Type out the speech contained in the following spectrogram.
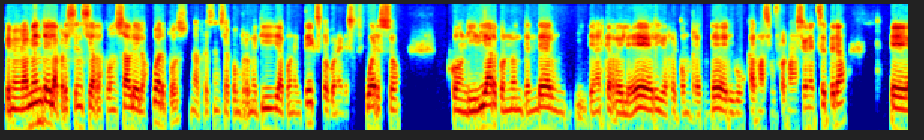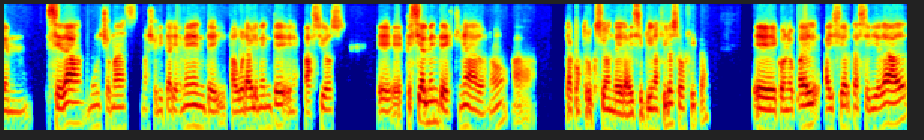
Generalmente la presencia responsable de los cuerpos, una presencia comprometida con el texto, con el esfuerzo, con lidiar con no entender y tener que releer y recomprender y buscar más información, etc., se da mucho más mayoritariamente y favorablemente en espacios eh, especialmente destinados a la construcción de la disciplina filosófica, eh, con lo cual hay cierta seriedad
